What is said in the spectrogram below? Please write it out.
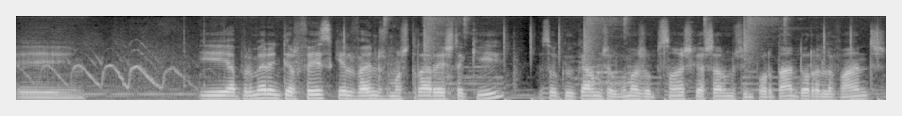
E... E a primeira interface que ele vai nos mostrar é esta aqui. É só clicarmos algumas opções que acharmos importantes ou relevantes.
